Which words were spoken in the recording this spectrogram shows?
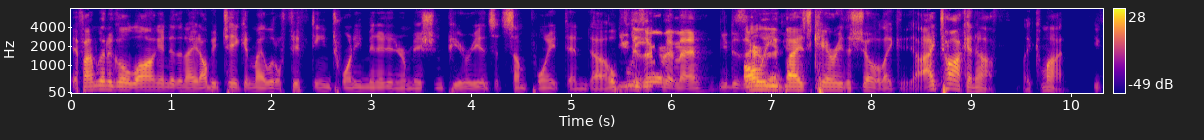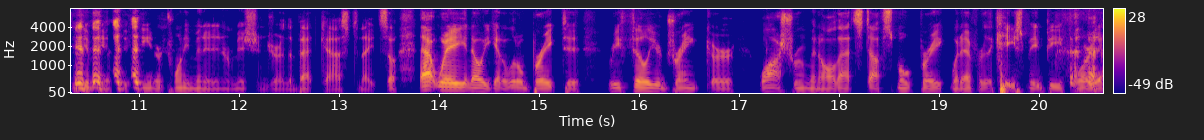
If I'm going to go long into the night, I'll be taking my little 15, 20 minute intermission periods at some point, and hopefully you deserve it, man. You deserve all of you guys carry the show. Like I talk enough. Like come on, you can give me a 15 or 20 minute intermission during the betcast tonight. So that way, you know, you get a little break to refill your drink or washroom and all that stuff, smoke break, whatever the case may be for you.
